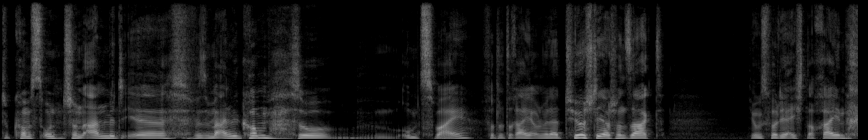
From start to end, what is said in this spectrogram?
du kommst unten schon an mit, äh, wir sind wir angekommen, so um zwei, Viertel drei. Und wenn der Türsteher schon sagt, Jungs, wollt ihr echt noch rein?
